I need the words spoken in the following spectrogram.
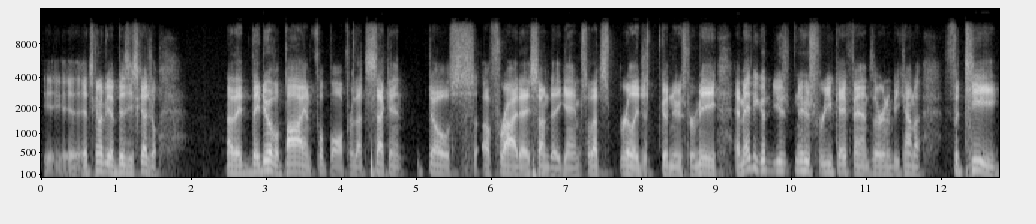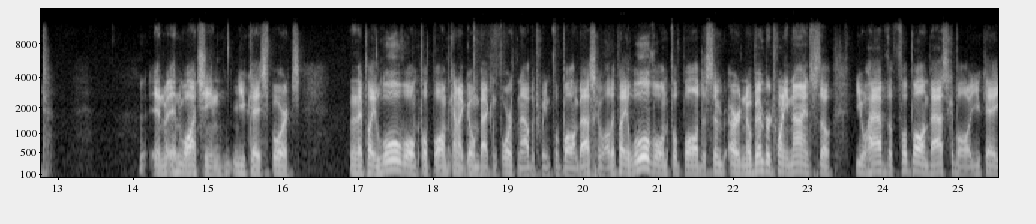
it's going to be a busy schedule. Now they, they do have a bye in football for that second dose of Friday Sunday game, so that's really just good news for me, and maybe good news for UK fans. They're going to be kind of fatigued in in watching UK sports. Then they play Louisville in football. I'm kind of going back and forth now between football and basketball. They play Louisville in football December or November 29th, so you'll have the football and basketball UK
